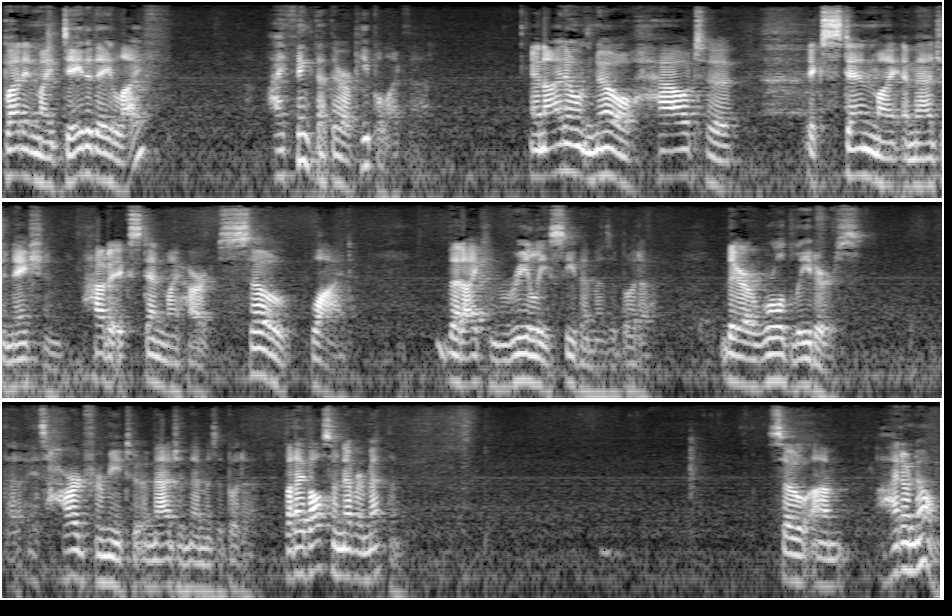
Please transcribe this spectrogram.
but in my day to day life, I think that there are people like that. And I don't know how to extend my imagination, how to extend my heart so wide that I can really see them as a Buddha. There are world leaders that it's hard for me to imagine them as a Buddha. But I've also never met them. So um, I don't know.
